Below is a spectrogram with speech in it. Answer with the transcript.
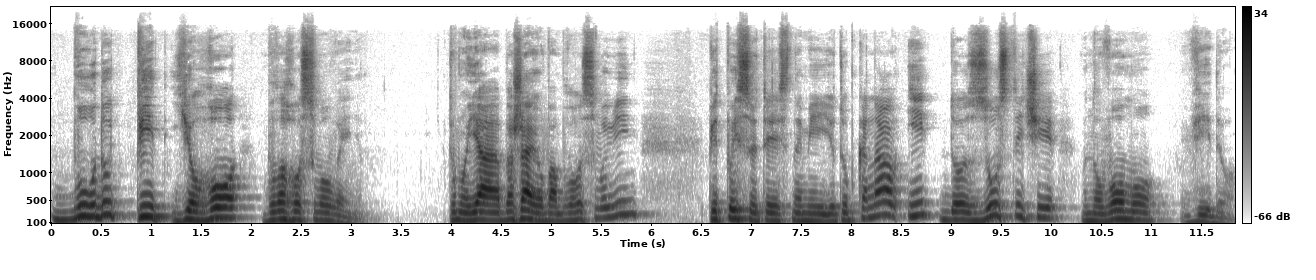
будуть під Його благословенням. Тому я бажаю вам благословінь. Підписуйтесь на мій YouTube канал і до зустрічі в новому відео.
